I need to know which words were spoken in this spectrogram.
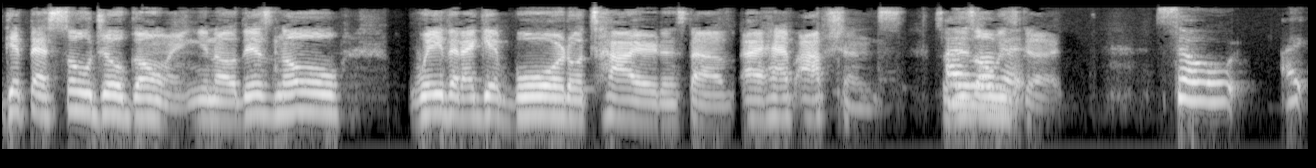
get that sojo going. You know, there's no way that I get bored or tired and stuff. I have options. So there's always it. good. So I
